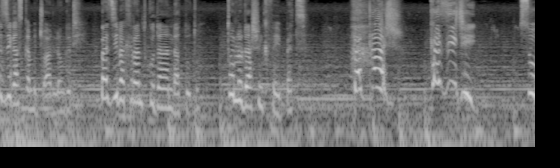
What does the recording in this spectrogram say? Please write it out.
እዚህ ጋር አስቀምጨዋለሁ። እንግዲህ በዚህ በክረምት ጎዳና እንዳትወጡ፣ ቶሎ ዕዳሽን ክፈይበት። በቃሽ፣ ከዚህ ሂጂ። ሱ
